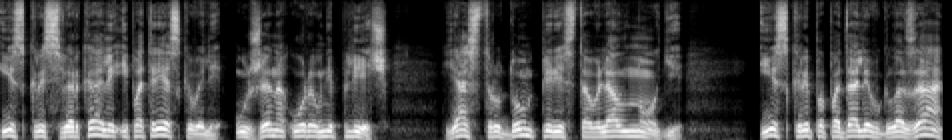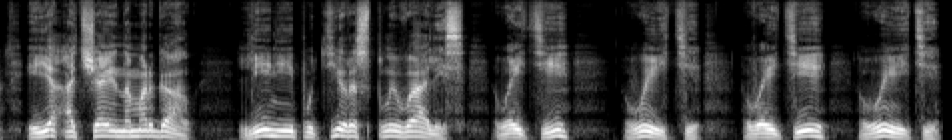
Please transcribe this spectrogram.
Искры сверкали и потрескивали уже на уровне плеч. Я с трудом переставлял ноги. Искры попадали в глаза, и я отчаянно моргал. Линии пути расплывались. Войти, выйти, войти, выйти.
